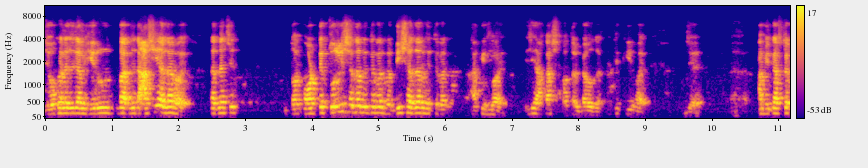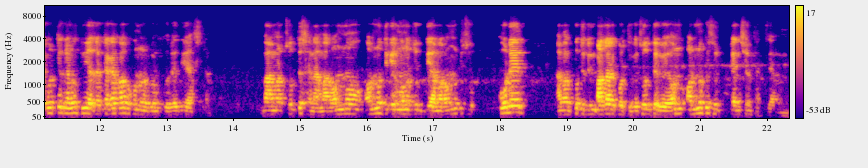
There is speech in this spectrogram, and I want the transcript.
যে ওখানে যদি আমি হিরো বা যদি আশি হাজার হয়, তাহলে অর্ধেক চল্লিশ হাজার হইতে পারে বা বিশ হাজার হইতে পারে। হয়? এই যে আকাশ পাতাল ব্যবধান এতে কি হয়? যে আমি কাজটা করতে গেলে আমি দুই হাজার টাকা পাবো, কোনো রকম করে দিয়ে আসলাম। বা আমার চলতেছে না আমার অন্য অন্য দিকে মনোযোগ দিয়ে আমার অন্য কিছু করে আমার প্রতিদিন বাজার করতে হবে চলতে হবে অন্য- কিছু টেনশন থাকছে আমার।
